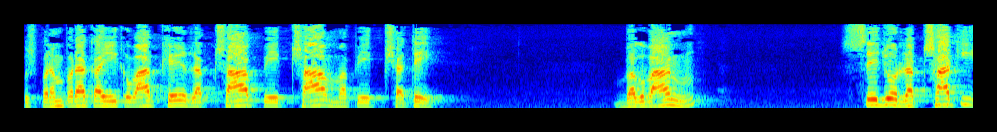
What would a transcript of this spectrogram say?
उस परंपरा का एक वाक्य रक्षापेक्षा मपेक्षते भगवान से जो रक्षा की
